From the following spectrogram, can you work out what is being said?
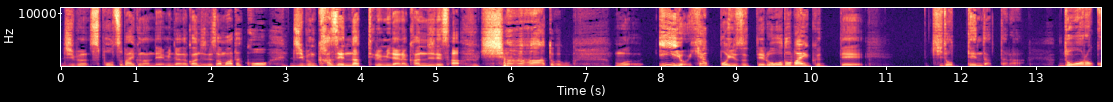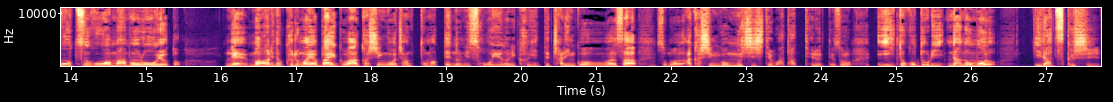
自分スポーツバイクなんで、みたいな感じでさ、またこう、自分風になってるみたいな感じでさ、シャーとか、もう、いいよ、100歩譲ってロードバイクって気取ってんだったら、道路交通法は守ろうよと。ね、周りの車やバイクは赤信号はちゃんと止まってんのに、そういうのに限ってチャリンコはさ、その赤信号を無視して渡ってるっていう、その、いいとこ取りなのも、イラつくし、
